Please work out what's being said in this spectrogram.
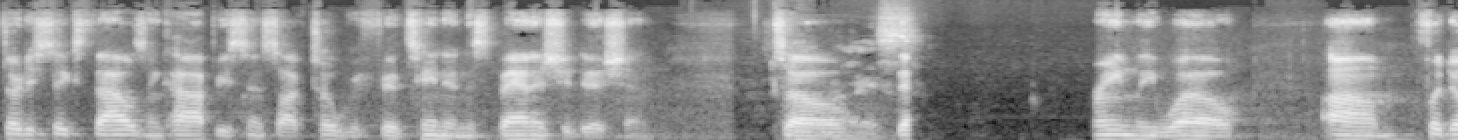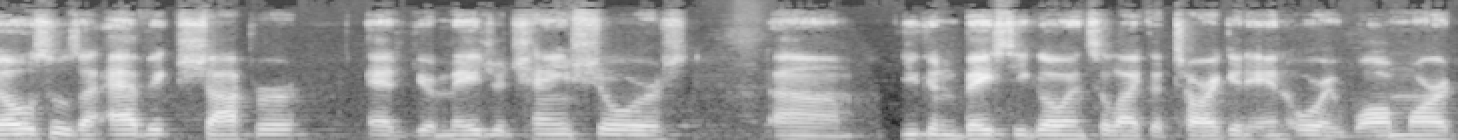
36,000 copies since October 15th in the Spanish edition. So oh, nice. that's extremely well. Um, for those who's an avid shopper at your major chain stores, um, you can basically go into like a Target and or a Walmart,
